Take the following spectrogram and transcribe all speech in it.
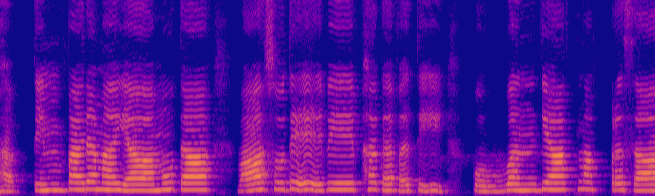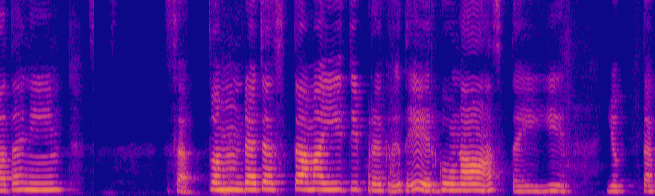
भक्तिं परमयामुता वासुदेवे भगवति कुर्वन्त्यात्मप्रसादनीं सत्त्वं रजस्तमैति प्रकृतेर्गुणास्तैर्युक्तः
